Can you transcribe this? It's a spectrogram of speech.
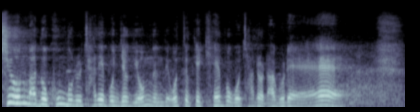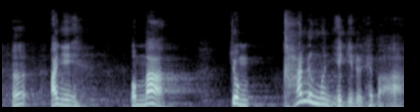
지 엄마도 공부를 잘해 본 적이 없는데 어떻게 걔 보고 잘하라 그래? 어? 아니 엄마 좀 가능한 얘기를 해봐.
